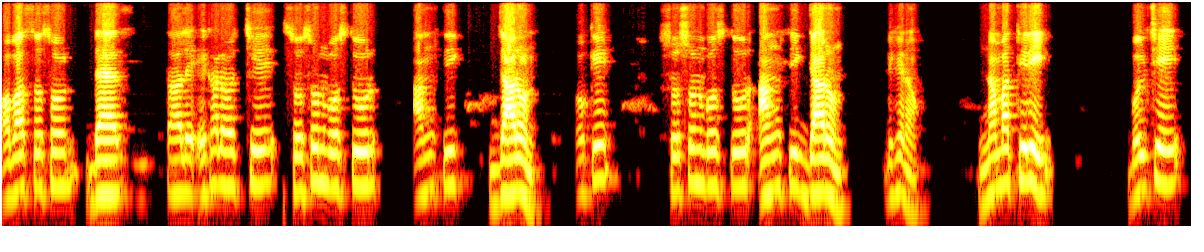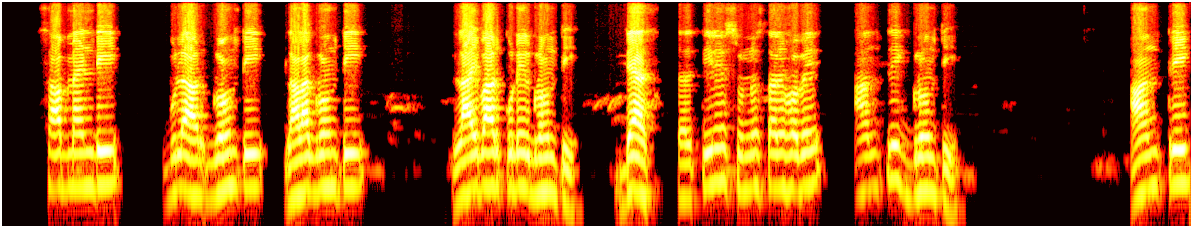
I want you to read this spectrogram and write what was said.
অবাধ শোষণ ড্যাশ তাহলে এখানে হচ্ছে শোষণ বস্তুর আংশিক জারণ ওকে শোষণ বস্তুর আংশিক জারণ লিখে নাও। নাম্বার থ্রি বলছে সাবম্যান্ডি বুলার গ্রন্থি, লালা গ্রন্থি, লাইবার কোডের গ্রন্থি। ড্যাশ তাহলে তিনের শূন্যস্থানে হবে আন্তরিক গ্রন্থি। আন্তরিক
